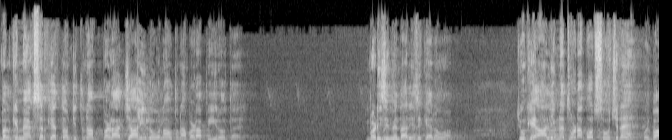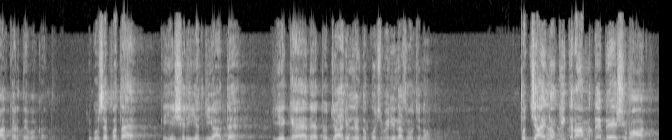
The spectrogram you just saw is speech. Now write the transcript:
बल्कि मैं अक्सर कहता हूँ, जितना बड़ा जाहिल हो ना, उतना बड़ा पीर होता है। बड़ी ज़िम्मेदारी से कह रहा हूँ आप। क्योंकि आलिम ने थोड़ा बहुत सोचना है, कोई बात करते वक्त। क्योंकि उसे पता है कि ये शरीयत की हद है, ये कैद है तो जाहिल ने तो कुछ भी नहीं ना सोचना। तो जाहिलों की करामतें बेशुमार।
